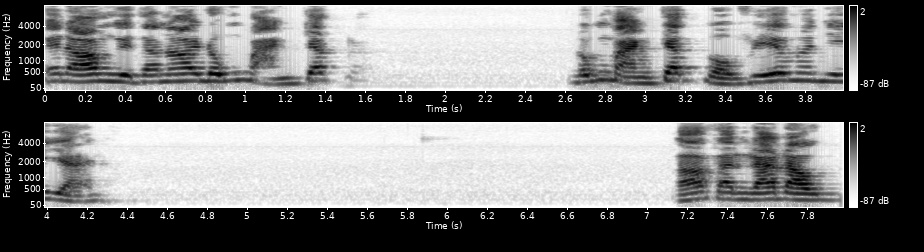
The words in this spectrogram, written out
Cái đó người ta nói đúng bản chất đó. đúng bản chất cổ phiếu nó như vậy. đó thành ra đầu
